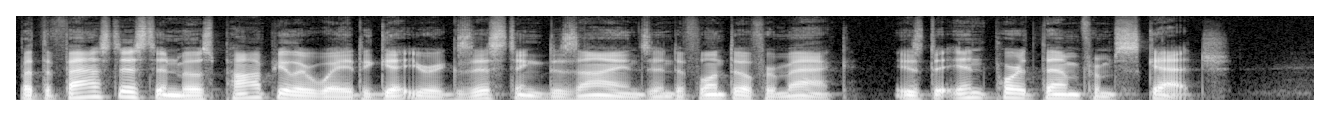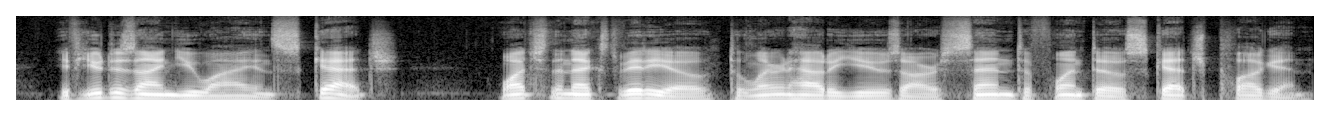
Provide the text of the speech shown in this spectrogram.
But the fastest and most popular way to get your existing designs into Flinto for Mac is to import them from Sketch. If you design UI in Sketch, watch the next video to learn how to use our Send to Flinto Sketch plugin.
